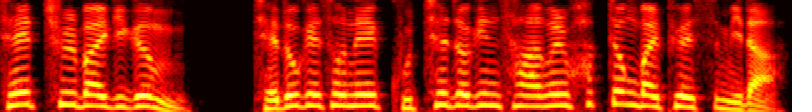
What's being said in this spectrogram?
새 출발기금 제도 개선의 구체적인 사항을 확정 발표했습니다.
